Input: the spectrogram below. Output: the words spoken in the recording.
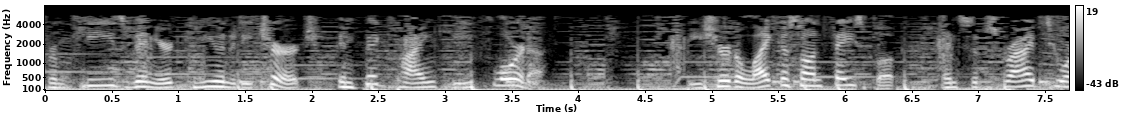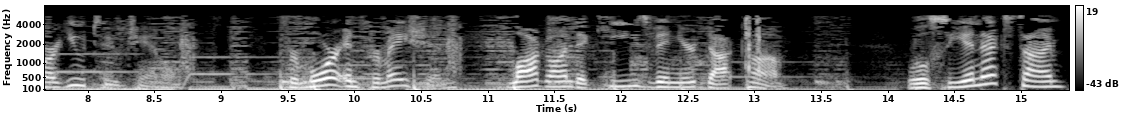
from Keys Vineyard Community Church in Big Pine Key, Florida. Be sure to like us on Facebook and subscribe to our YouTube channel. For more information, log on to keysvineyard.com. We'll see you next time.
